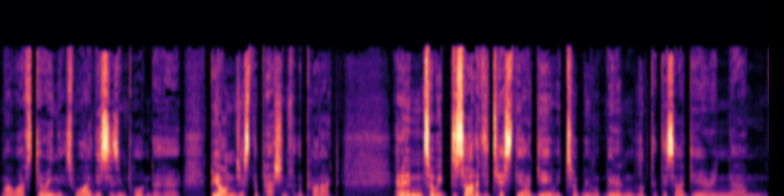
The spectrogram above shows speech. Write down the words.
my wife's doing this, why this is important to her, beyond just the passion for the product. And then, so we decided to test the idea. We took, we went and looked at this idea in um,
